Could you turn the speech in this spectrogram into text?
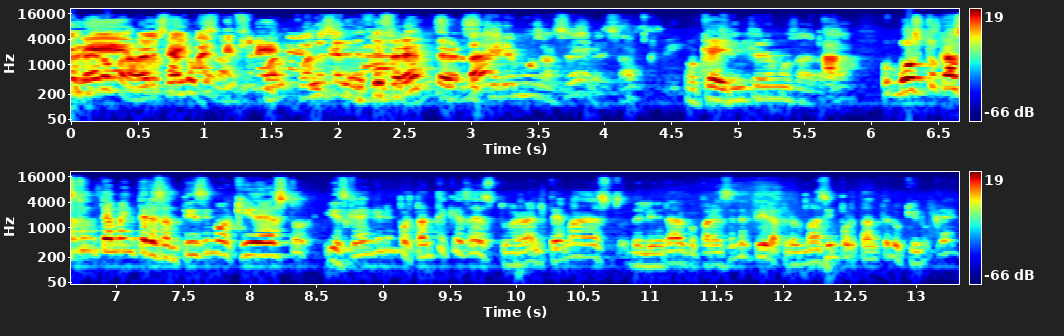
primero para ver o qué sea, es lo que- te ¿Cuál- cuál es el. Es diferente, ¿verdad? ¿Qué queremos hacer? Exacto. Sí. Ok. ¿A quién queremos agradar? Ah, vos tocaste un tema interesantísimo aquí de esto, y es que ven que lo importante que es esto, ¿verdad? El tema de esto, del liderazgo, parece mentira, pero es más importante lo que uno cree.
